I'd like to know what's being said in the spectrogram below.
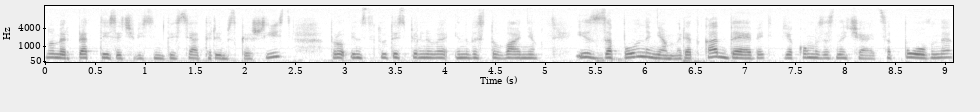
номер 5080 Римське 6 про інститути спільного інвестування із заповненням рядка 9, в якому зазначається повне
